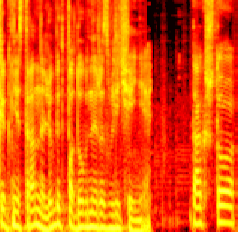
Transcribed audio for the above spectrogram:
как ни странно, любят подобные развлечения. Так что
